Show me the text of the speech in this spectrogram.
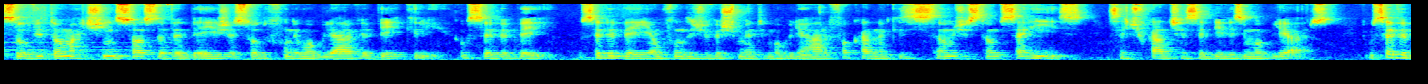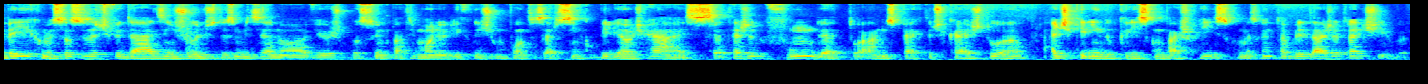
Sou Vitor Martins, sócio da VBI e gestor do fundo imobiliário VBI CRI, o CVBI. O CVBI é um fundo de investimento imobiliário focado na aquisição e gestão de CRIs, certificados recebíveis imobiliários. O CVBI começou suas atividades em julho de 2019 e hoje possui um patrimônio líquido de 1,05 bilhão de reais. A estratégia do fundo é atuar no espectro de crédito amplo, adquirindo CRIs com baixo risco, mas rentabilidade atrativa.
